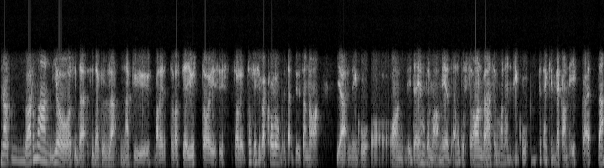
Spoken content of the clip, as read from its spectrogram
No varmaan joo, sitä, sitä kyllä näkyy valitettavasti. Ja just toi, siis se oli tosi hyvä kolumni täytyy sanoa. Ja niin kuin on itse ihan samaa mieltä, että tässä on vähän semmoinen niin kuin etenkin mekaniikka, että,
